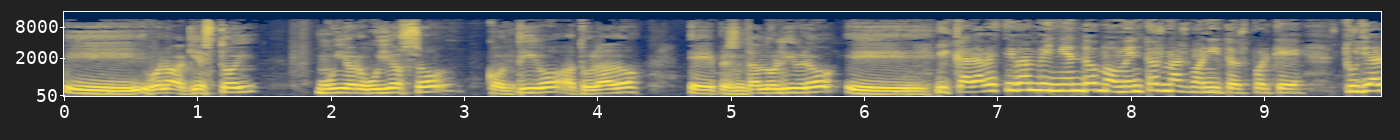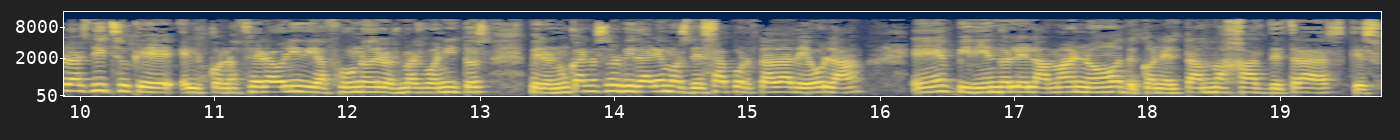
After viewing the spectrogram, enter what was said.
y, y bueno, aquí estoy, muy orgulloso, contigo, a tu lado, eh, presentando un libro y, Y cada vez te iban viniendo momentos más bonitos, porque tú ya lo has dicho que el conocer a Olivia fue uno de los más bonitos, pero nunca nos olvidaremos de esa portada de Ola, ¿eh? pidiéndole la mano de- con el Taj Mahal detrás, que es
